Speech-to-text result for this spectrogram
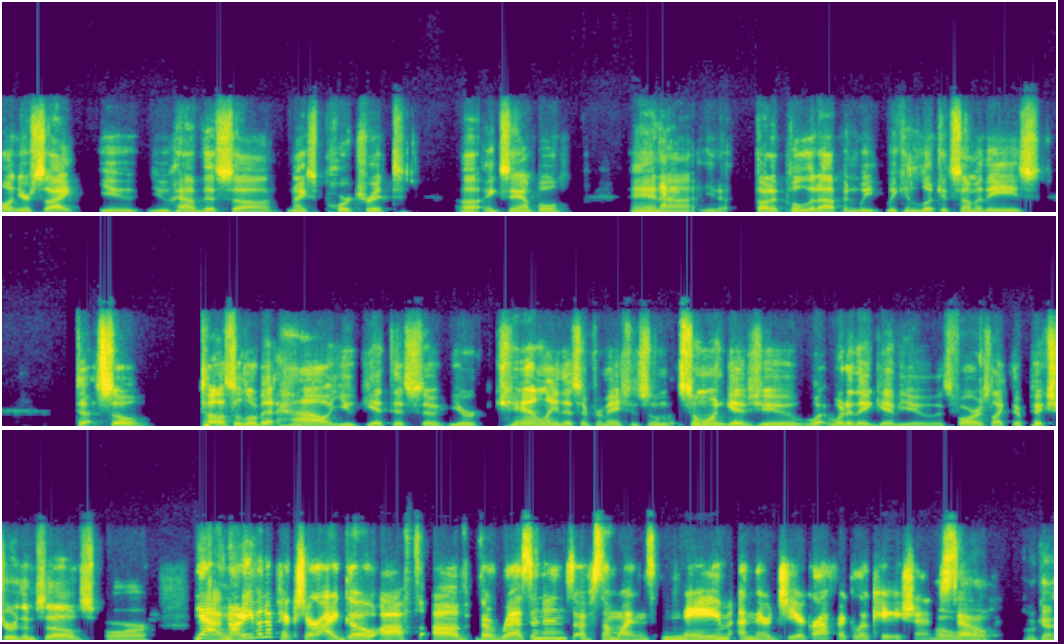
on your site, you you have this uh, nice portrait uh, example, and Yeah. uh, you know thought I'd pull it up, and we we can look at some of these. So tell us a little bit how you get this. So you're channeling this information. So someone gives you what? What do they give you as far as like their picture of themselves or? Yeah, not Um, even a picture. I go off of the resonance of someone's name and their geographic location. Oh so wow. Okay.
